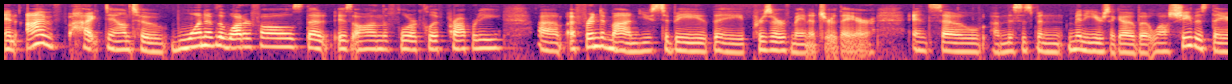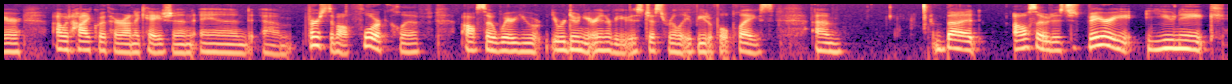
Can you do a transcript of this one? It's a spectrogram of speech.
And I've hiked down to one of the waterfalls that is on the Floracliff property. Um, a friend of mine used to be the preserve manager there. And so um, this has been many years ago, but while she was there, I would hike with her on occasion. And um, first of all, Floracliff, also where you you were doing your interview, is just really a beautiful place. But also just very unique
